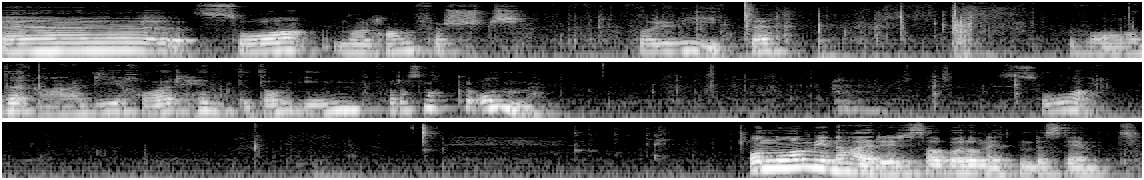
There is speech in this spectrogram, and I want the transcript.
Uh, så når han først får vite hva det er de har hentet han inn for å snakke om, så Og nå, mine herrer, sa baronetten bestemt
